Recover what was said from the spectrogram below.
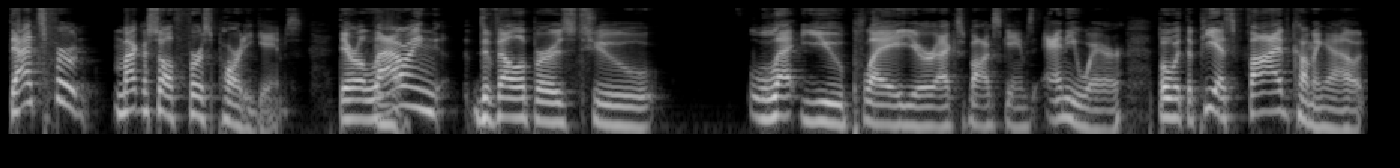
that's for Microsoft first party games. They're uh-huh. allowing developers to let you play your Xbox games anywhere, but with the PS5 coming out,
